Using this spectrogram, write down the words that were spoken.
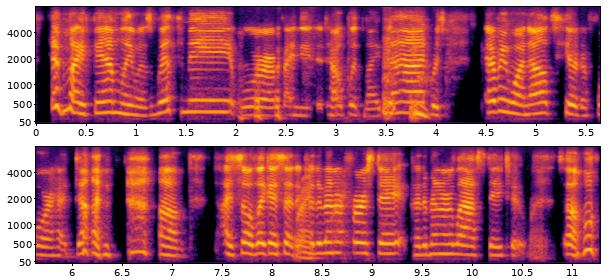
if my family was with me or if I needed help with my back, which everyone else heretofore had done. Um, I so like I said, it right. could have been our first day, it could have been our last day too. Right. So,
